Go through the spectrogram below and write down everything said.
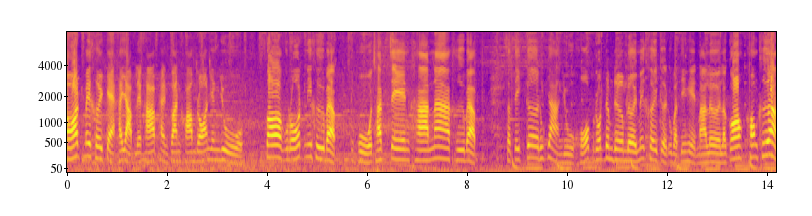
น็อตไม่เคยแกะขยับเลยครับ แผ่นกันความร้อนยังอยู่ ซอกรถนี่คือแบบโอ้โหชัดเจนคานหน้าคือแบบสติกเกอร์ทุกอย่างอยู่ครบรถเดิมๆเลย ไม่เคยเกิดอุบัติเหตุมาเลย แล้วก็ห้องเครื่อง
